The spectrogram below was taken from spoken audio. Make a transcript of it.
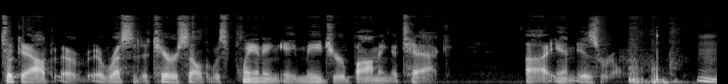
took out, arrested a terror cell that was planning a major bombing attack uh, in Israel. Hmm.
